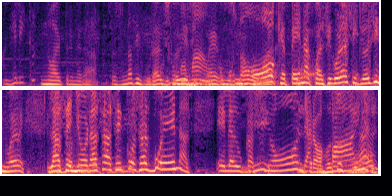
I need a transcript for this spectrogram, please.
¿Angélica? No hay primera dama. Esa es una figura del O siglo mamá, XIX. o no, qué pena, ¿cuál figura del siglo XIX? Las señoras hacen cosas buenas, eh, la Sí, educación, el trabajo social,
